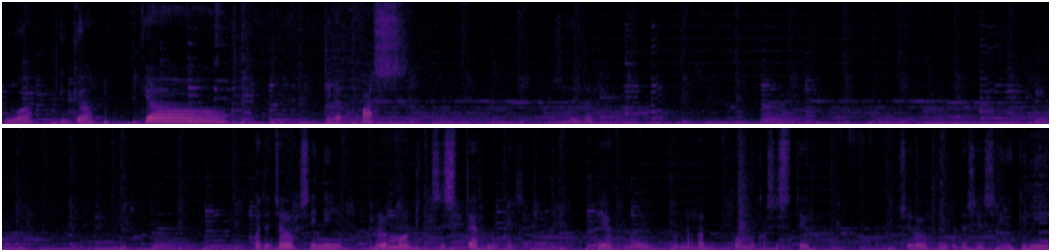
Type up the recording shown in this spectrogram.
Dua tiga ya tidak pas. Sudah. Buat jelas sininya padahal mau dikasih setir loh guys. Iya beneran. Gua mau kasih setir. Sini daripada sia-sia gini.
